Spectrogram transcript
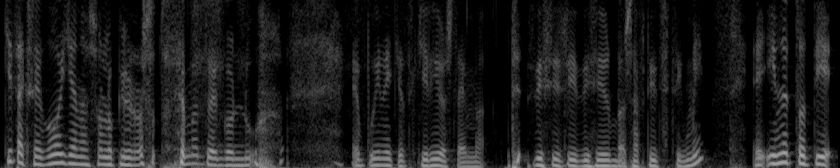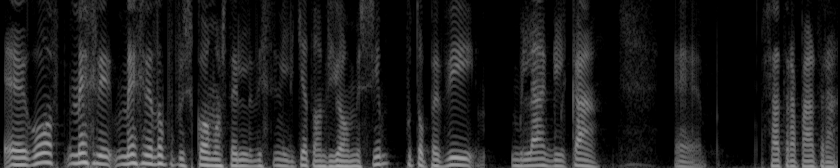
Κοίταξε, εγώ για να σου ολοκληρώσω το θέμα του εγγονού, ε, που είναι και το κυρίως θέμα της συζήτησής μας αυτή τη στιγμή, ε, είναι το ότι εγώ μέχρι, μέχρι εδώ που βρισκόμαστε, δηλαδή στην ηλικία των 2,5, που το παιδί μιλά αγγλικά ε, σαν τραπάτρα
